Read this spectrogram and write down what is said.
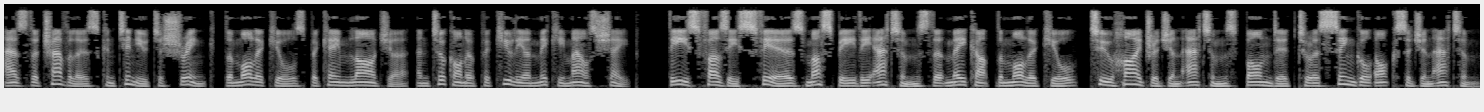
As the travelers continued to shrink, the molecules became larger, and took on a peculiar Mickey Mouse shape. These fuzzy spheres must be the atoms that make up the molecule, two hydrogen atoms bonded to a single oxygen atom.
